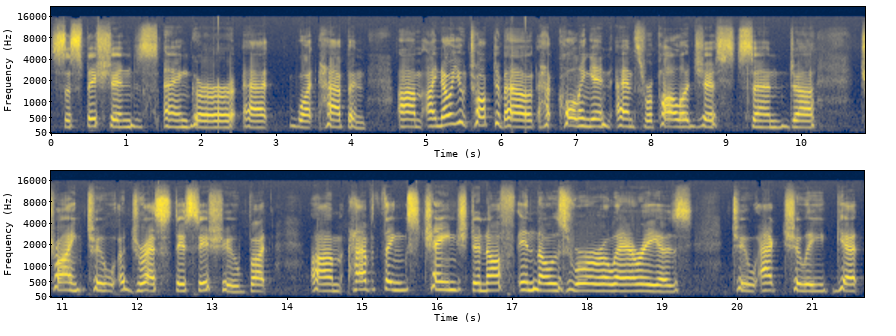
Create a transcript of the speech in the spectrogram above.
suspicions, anger at what happened. Um, I know you talked about calling in anthropologists and uh, trying to address this issue, but um, have things changed enough in those rural areas to actually get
